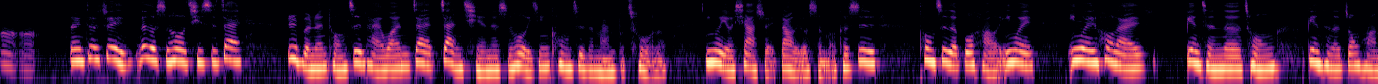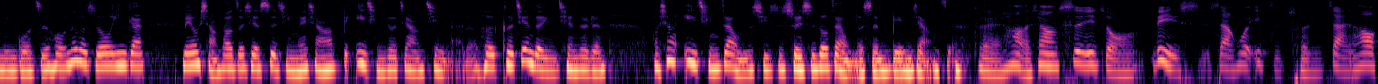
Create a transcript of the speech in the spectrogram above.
嗯嗯，对对，所以那个时候，其实，在日本人统治台湾在战前的时候已经控制的蛮不错了，因为有下水道有什么，可是控制的不好，因为因为后来变成了从变成了中华民国之后，那个时候应该没有想到这些事情，没想到疫情就这样进来了，和可见的以前的人。好像疫情在我们的其实随时都在我们的身边这样子。对，它好像是一种历史上会一直存在，然后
